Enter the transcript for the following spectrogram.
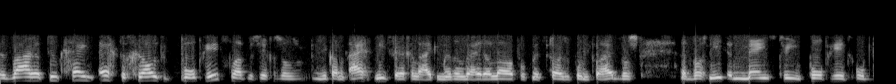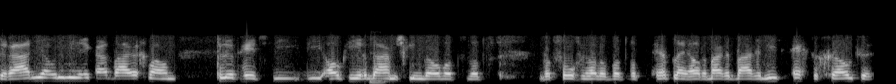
het waren natuurlijk geen echte grote pophits, laten we zeggen. Zoals, je kan het eigenlijk niet vergelijken met een Wederloop of met Frozen Polyfy. Het was, het was niet een mainstream pophit op de radio in Amerika. Het waren gewoon clubhits die, die ook hier en daar misschien wel wat, wat, wat volging hadden, wat, wat airplay hadden. Maar het waren niet echte grote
